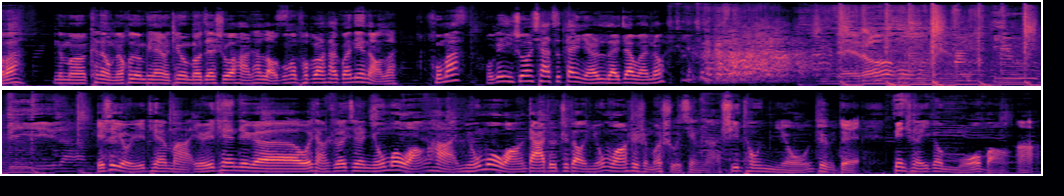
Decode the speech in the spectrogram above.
好吧，那么看到我们的互动平台有听众朋友在说哈，她老公和婆婆让她关电脑了，服吗？我跟你说，下次带你儿子来家玩哦。也是有一天嘛，有一天这个我想说就是牛魔王哈，牛魔王大家都知道牛魔王是什么属性呢？是一头牛，对不对？变成了一个魔王啊，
